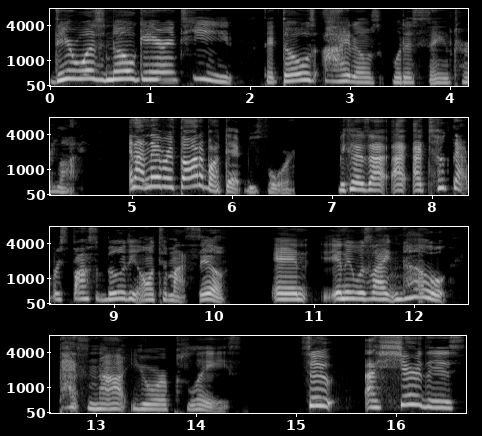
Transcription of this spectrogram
there was no guarantee that those items would have saved her life. And I never thought about that before because I, I, I took that responsibility onto myself. And and it was like, no, that's not your place. So I share this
